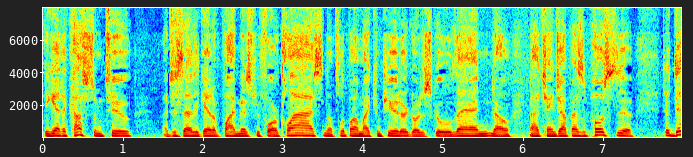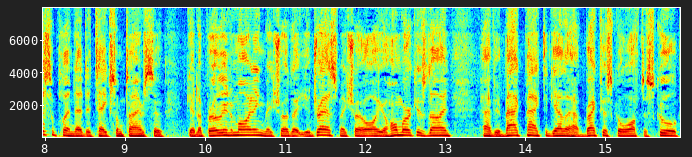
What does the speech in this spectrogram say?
you get accustomed to. I just had to get up five minutes before class, you know, flip on my computer, go to school then, you know, not change up, as opposed to the discipline that it takes sometimes to get up early in the morning, make sure that you're dressed, make sure all your homework is done, have your backpack together, have breakfast, go off to school.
